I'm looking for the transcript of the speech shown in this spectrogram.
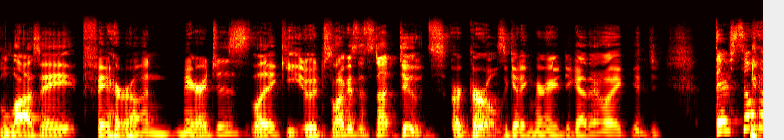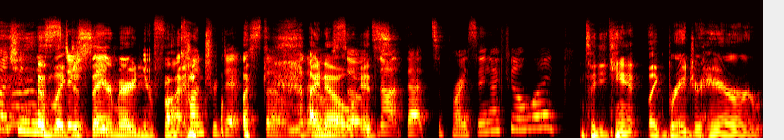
laissez faire on marriages like you as long as it's not dudes or girls getting married together like it, There's so much in this like just say you're married and you're fine contradicts though, you know. I know, So it's- it's not that surprising, I feel like. it's like you can't like braid your hair or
